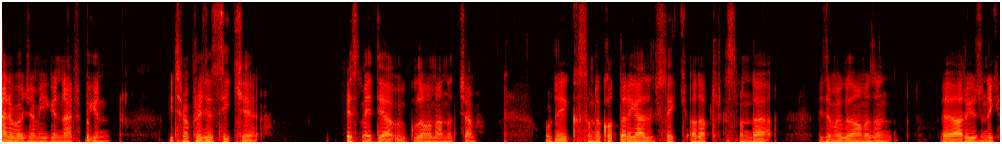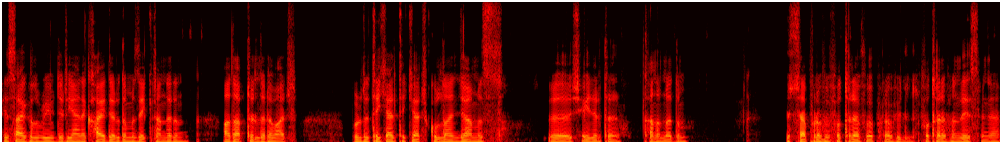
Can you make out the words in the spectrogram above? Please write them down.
Merhaba hocam, iyi günler. Bugün bitirme projesi 2 Fast Media uygulamamı anlatacağım. Burada ilk kısımda kodlara gelirsek, adapter kısmında bizim uygulamamızın e, arayüzündeki Recycle View'leri yani kaydırdığımız ekranların adaptörleri var. Burada teker teker kullanacağımız e, şeyleri ta- tanımladım. Mesela profil fotoğrafı, profil fotoğrafın resmini,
